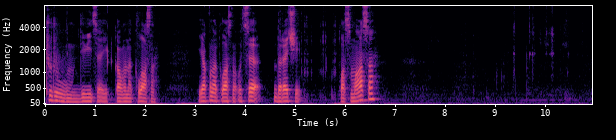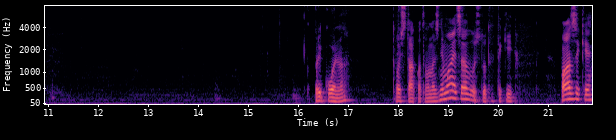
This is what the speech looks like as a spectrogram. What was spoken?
Чурум, дивіться, яка вона класна. Як вона класна. Оце, до речі, пластмаса. Прикольно. Ось так от воно знімається. Ось тут такі пазики.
